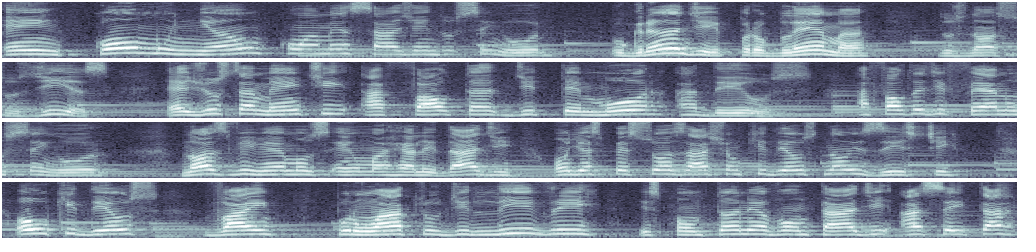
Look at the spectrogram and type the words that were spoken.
em comunhão com a mensagem do Senhor. O grande problema dos nossos dias é justamente a falta de temor a Deus, a falta de fé no Senhor. Nós vivemos em uma realidade onde as pessoas acham que Deus não existe ou que Deus vai, por um ato de livre, espontânea vontade, aceitar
